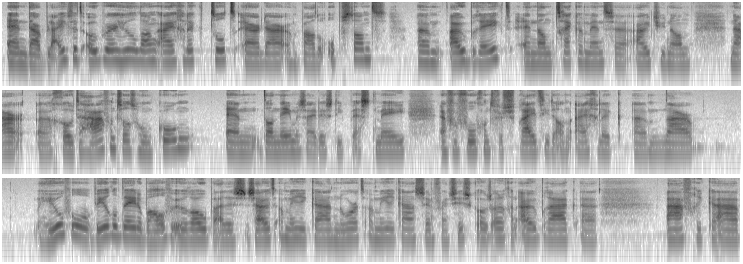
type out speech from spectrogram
En daar blijft het ook weer heel lang eigenlijk, tot er daar een bepaalde opstand um, uitbreekt. En dan trekken mensen uit Yunnan naar uh, grote havens zoals Hongkong. En dan nemen zij dus die pest mee. En vervolgens verspreidt die dan eigenlijk um, naar heel veel werelddelen, behalve Europa. Dus Zuid-Amerika, Noord-Amerika, San Francisco is ook nog een uitbraak. Uh, Afrika,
